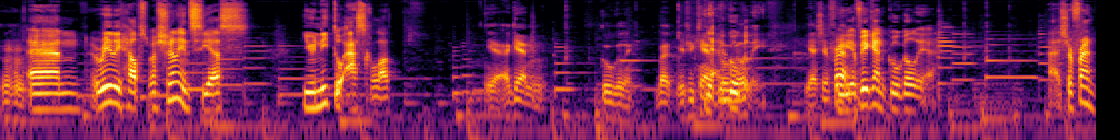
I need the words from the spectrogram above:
Mm-hmm. And it really helps, especially in CS. You need to ask a lot. Yeah. Again, googling. But if you can't Yeah, Google, Googling. yeah, it's your friend. If you can Google, yeah, ah, that's your friend.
